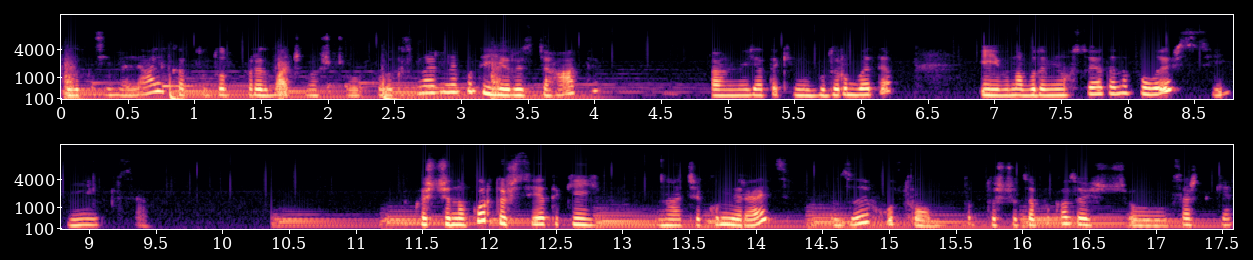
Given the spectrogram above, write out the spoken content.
колекційна лялька, то тут передбачено, що колекціонер не буде її роздягати. Правильно, я так і не буду робити. І вона буде в нього стояти на полишці і все. Також ще на курточці є такий, наче комірець з хутром. Тобто, що це показує, що все ж таки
